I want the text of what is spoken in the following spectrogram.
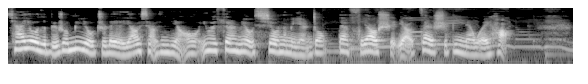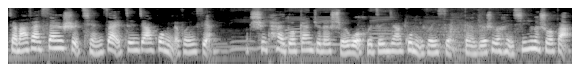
其他柚子，比如说蜜柚之类的，也要小心点哦。因为虽然没有西柚那么严重，但服药时也要暂时避免为好。小麻烦三是潜在增加过敏的风险，吃太多柑橘类水果会增加过敏风险，感觉是个很新鲜的说法。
